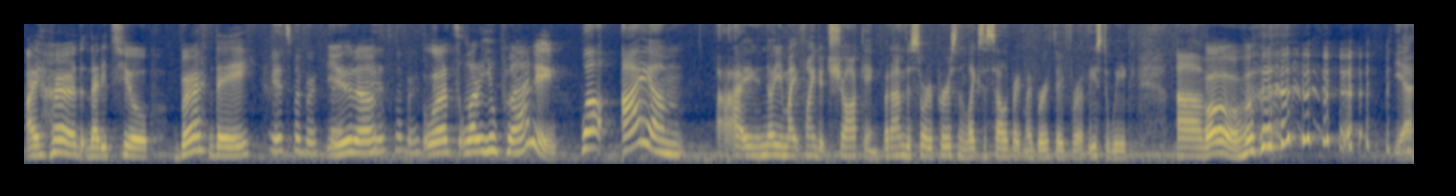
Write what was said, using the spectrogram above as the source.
I heard that it's your birthday. It's my birthday. You know? It's my birthday. What's, what are you planning? Well, I um, I know you might find it shocking, but I'm the sort of person that likes to celebrate my birthday for at least a week. Um, Oh, yeah.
